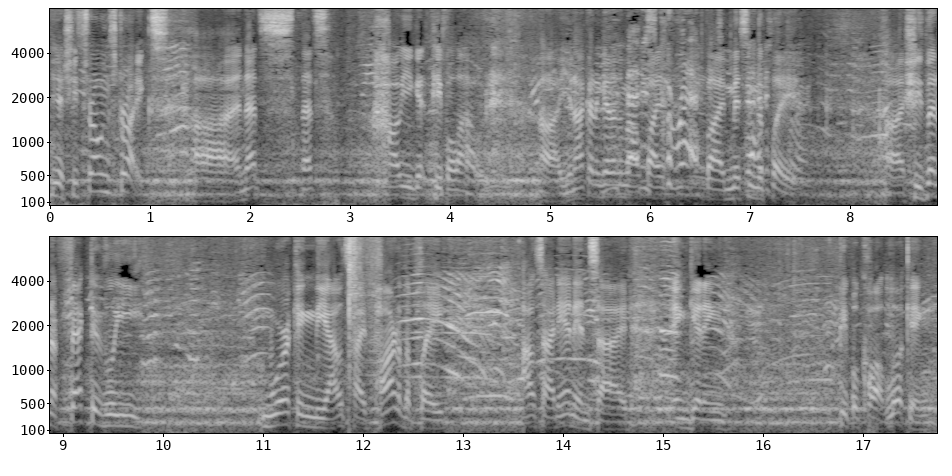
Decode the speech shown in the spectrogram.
Yeah, she's throwing strikes, uh, and that's that's how you get people out. Uh, you're not going to get them That out by, correct. by missing That the plate. Uh, she's been effectively working the outside part of the plate, outside and inside, and getting people caught looking.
